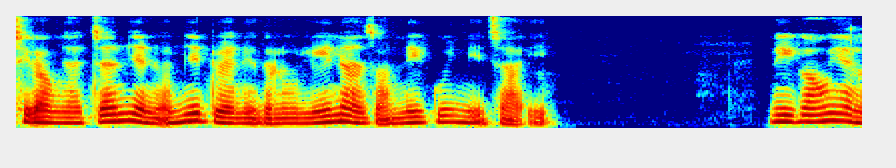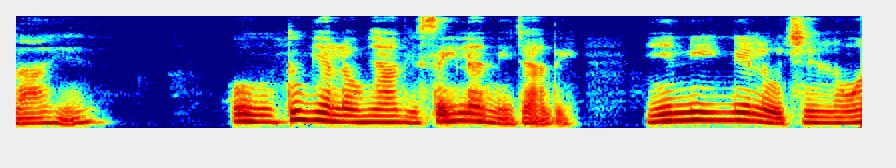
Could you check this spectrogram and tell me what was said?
ခြေတော်များကျမ်းပြင်တို့အမြင့်တွယ်နေသလိုလေးလံစွာနေကွေးနေကြ၏နေကောင်းရဲ့လားဟင်။အိုးသူ့မျက်လုံးများသည်စိမ့်လက်နေကြသည်။ရင်းနှီးနှင့်လို့ချင်းလုံးဝ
